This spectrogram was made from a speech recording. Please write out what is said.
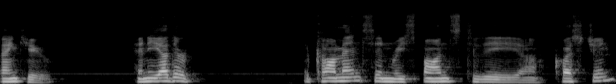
Thank you. Any other comments in response to the uh, question?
